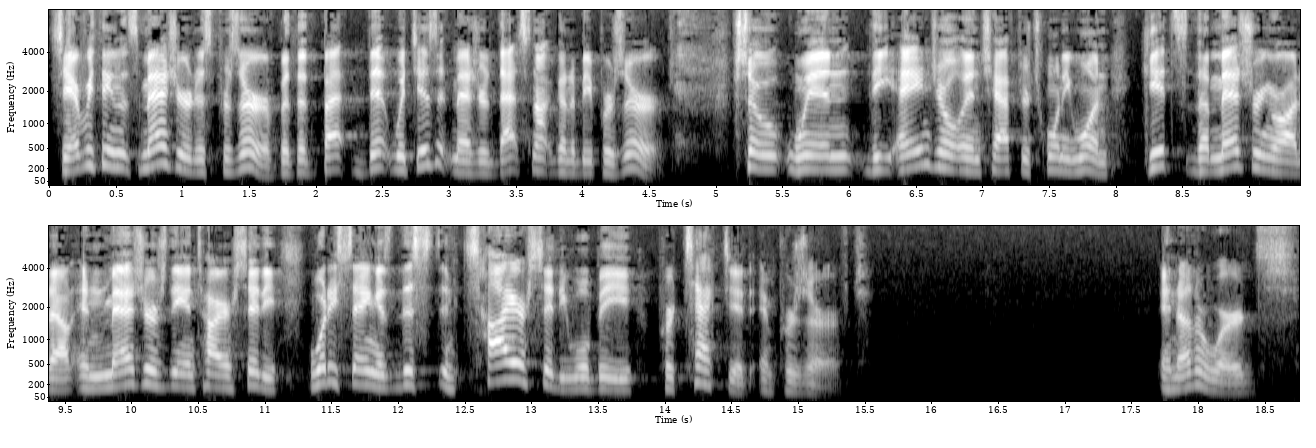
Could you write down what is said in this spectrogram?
See, everything that's measured is preserved, but the bit which isn't measured, that's not going to be preserved. So when the angel in chapter 21 gets the measuring rod out and measures the entire city, what he's saying is this entire city will be protected and preserved. In other words,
